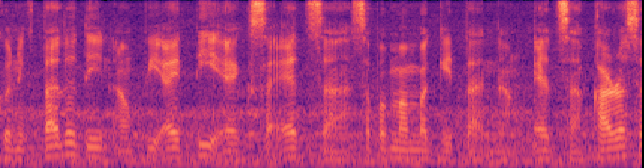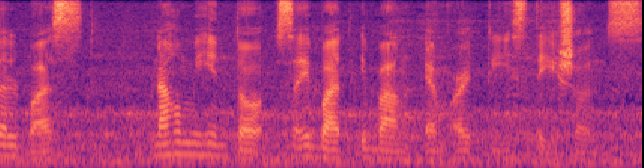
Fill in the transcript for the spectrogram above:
konektado din ang PITX sa EDSA sa pamamagitan ng EDSA Carousel Bus na humihinto sa iba't ibang MRT stations.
